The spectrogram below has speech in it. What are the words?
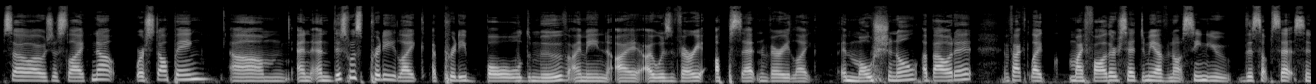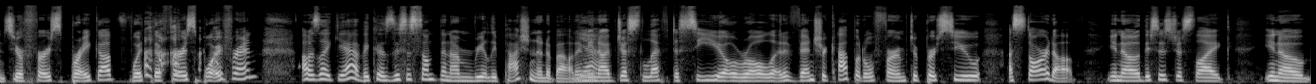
So I was just like, no, we're stopping. Um, and, and this was pretty like a pretty bold move. I mean, I, I was very upset and very like emotional about it. In fact, like my father said to me, I've not seen you this upset since your first breakup with the first boyfriend. I was like, yeah, because this is something I'm really passionate about. I yeah. mean, I've just left a CEO role at a venture capital firm to pursue a startup. You know, this is just like, you know,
